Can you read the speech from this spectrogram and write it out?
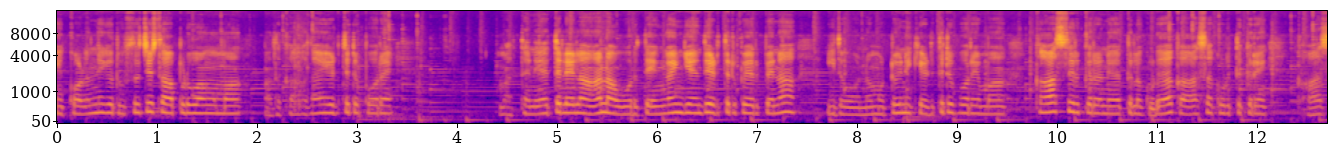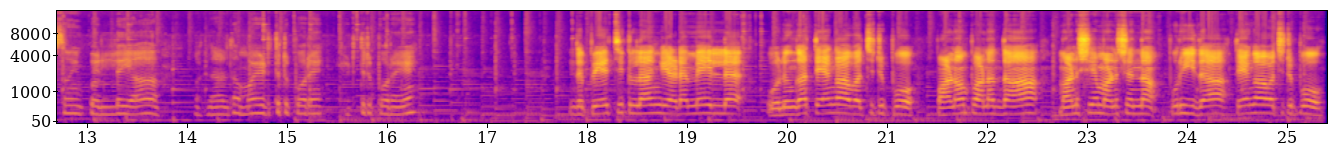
என் குழந்தைங்க ருசிச்சு சாப்பிடுவாங்கம்மா. அதுக்காக தான் எடுத்துகிட்டு போகிறேன் மற்ற நேரத்துலலாம் நான் ஒரு தேங்காய் இங்கேருந்து எடுத்துகிட்டு போயிருப்பேன்னா இது ஒன்று மட்டும் இன்றைக்கி எடுத்துகிட்டு போகிறேம்மா காசு இருக்கிற நேரத்தில் கூட காசை கொடுத்துக்கிறேன். காசும் இப்போ இல்லையா? அதனால தான்மா எடுத்துகிட்டு போகிறேன் எடுத்துகிட்டு போகிறேன் இந்த பேச்சுக்கெல்லாம் இங்கே இடமே இல்லை. ஒழுங்கா தேங்காய் வச்சுட்டு போ. பணம் பணம் தான் மனுஷன் மனுஷன்தான். புரியுதா? தேங்காய் வச்சுட்டு போ.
